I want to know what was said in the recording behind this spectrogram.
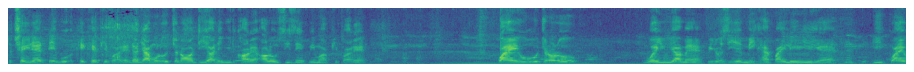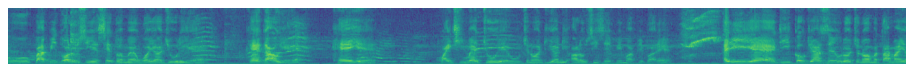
တစ်ချိန်တည်းတင်ဖို့အခက်အခဲဖြစ်ပါတယ်ဒါကြောင့်မို့လို့ကျွန်တော်ဒီကနေပြီးတစ်ခါတည်းအလုပ်စီစဉ်ပေးမှာဖြစ်ပါတယ်။ကွိုင်ကိုကျွန်တော်တို့ဝယ်ယူရမယ်ပြီးလို့ရှိရင်မိခံပိုက်လေးတွေရယ်ဒီကွိုင်ကိုပတ်ပြီးသွားလို့ရှိရင်ဆက်သွယ်မဲ့ဝါယာဂျိုးတွေရယ်ခဲကောက်ရယ်ခဲရယ်ကွိုင်ချီမဲ့ဂျိုးရယ်ကိုကျွန်တော်ဒီကနေအလုပ်စီစဉ်ပေးမှာဖြစ်ပါတယ်။အဲ့ဒီရဲ့ဒီကုန်ကြဈေးကိုတော့ကျွန်တော်မတတ်မှတ်ရ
